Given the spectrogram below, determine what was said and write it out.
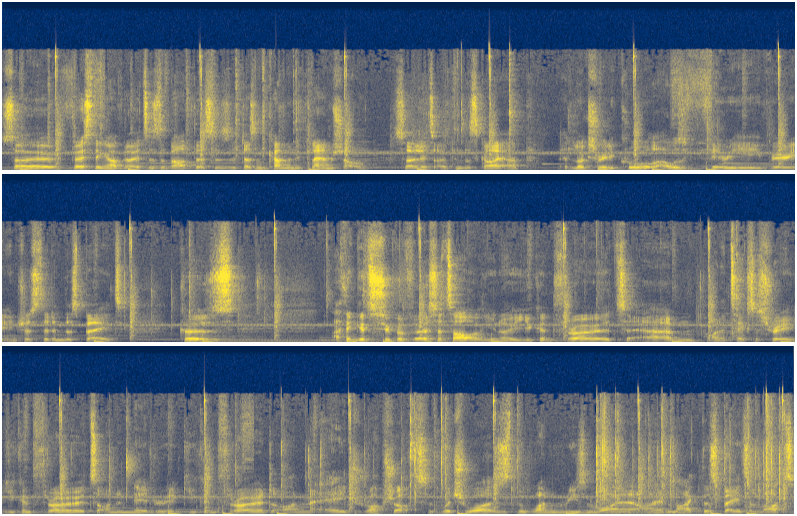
So first thing I've noticed about this is it doesn't come in a clamshell. So let's open this guy up. It looks really cool. I was very, very interested in this bait because I think it's super versatile. You know, you can throw it um, on a Texas rig, you can throw it on a Ned rig, you can throw it on a drop shot, which was the one reason why I like this bait a lot.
